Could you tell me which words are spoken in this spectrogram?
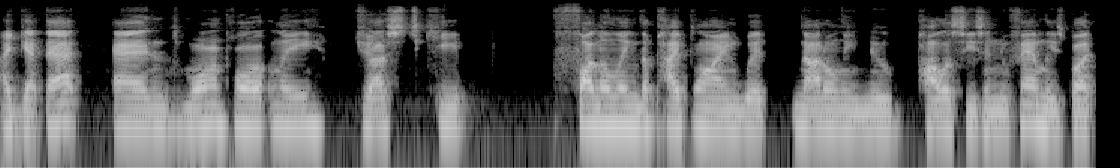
I get that. And more importantly, just keep funneling the pipeline with not only new policies and new families, but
